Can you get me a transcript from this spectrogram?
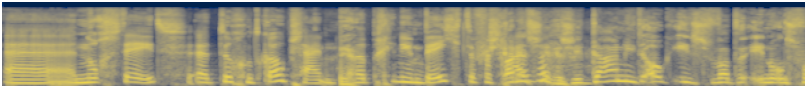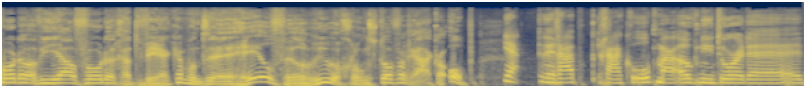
uh, nog steeds uh, te goedkoop zijn. Ja. Dat begint nu een beetje te verschuiven. Maar zeggen, zit daar niet ook iets wat in ons voordeel of in jouw voordeel gaat werken? Want uh, heel veel ruwe grondstoffen raken op. Ja, raken op. Maar ook nu door de,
